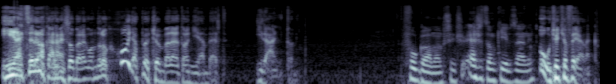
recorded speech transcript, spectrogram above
én egyszerűen akárhányszor belegondolok, hogy a pöcsönbe lehet annyi embert irányítani. Fogalmam sincs. El sem tudom képzelni. Úgy, hogyha félnek.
